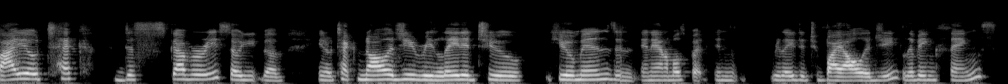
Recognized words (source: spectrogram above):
biotech discovery. So you, uh, you know technology related to humans and, and animals, but in related to biology, living things.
